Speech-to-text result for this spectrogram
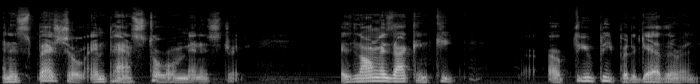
and especially in pastoral ministry. As long as I can keep a few people together and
